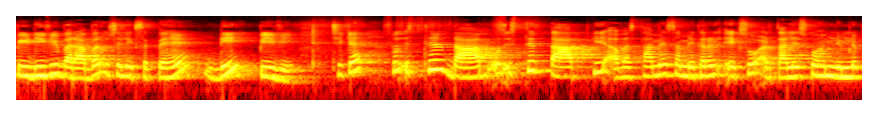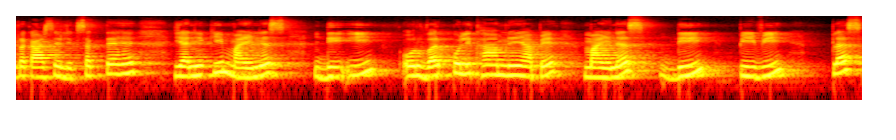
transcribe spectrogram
पी डी वी बराबर उसे लिख सकते हैं डी पी वी ठीक है? तो स्थिर दाब और स्थिर ताप की अवस्था में समीकरण 148 को हम निम्न प्रकार से लिख सकते हैं, यानी कि माइनस डी ई और वर्क को लिखा हमने यहाँ पे, minus D P V plus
